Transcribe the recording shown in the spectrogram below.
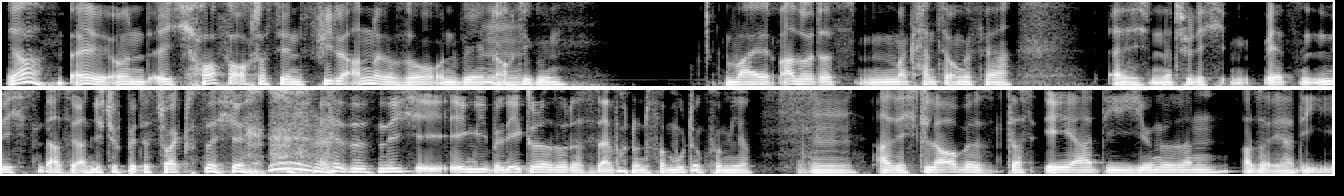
Ja, ey, und ich hoffe auch, das sehen viele andere so und wählen Mhm. auch die Grünen. Weil, also das, man kann es ja ungefähr, also ich, natürlich jetzt nicht, also an YouTube bitte strike uns nicht, es ist nicht irgendwie belegt oder so, das ist einfach nur eine Vermutung von mir. Also ich glaube, dass eher die Jüngeren, also eher die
